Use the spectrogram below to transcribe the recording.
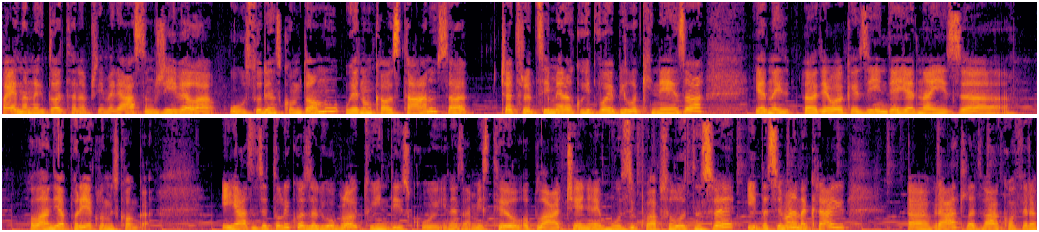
Pa jedna anegdota, na primjer, ja sam živjela u studentskom domu u jednom kao stanu sa četvro cimjera, kojih dvoje bilo kineza, jedna uh, djevojka iz Indije, jedna iz uh, Holandija, porijeklom iz Konga. I ja sam se toliko zaljubila u tu indijsku i ne znam, i stil oblačenja i muziku, apsolutno sve. I da se ma na kraju a, vratila dva kofera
